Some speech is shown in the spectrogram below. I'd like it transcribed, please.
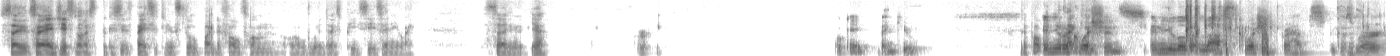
So so Edge is nice because it's basically installed by default on, on all the Windows PCs anyway. So yeah, perfect. Okay, thank you. no. Any other Thank you. questions? Any last question, perhaps? Because we're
